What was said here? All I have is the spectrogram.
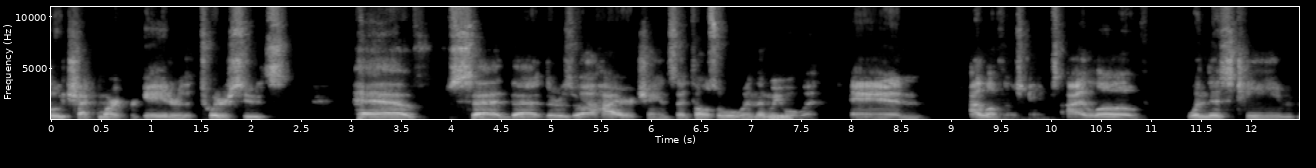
blue check mark brigade or the Twitter suits have said that there's a higher chance that Tulsa will win than we will win. And I love those games. I love when this team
